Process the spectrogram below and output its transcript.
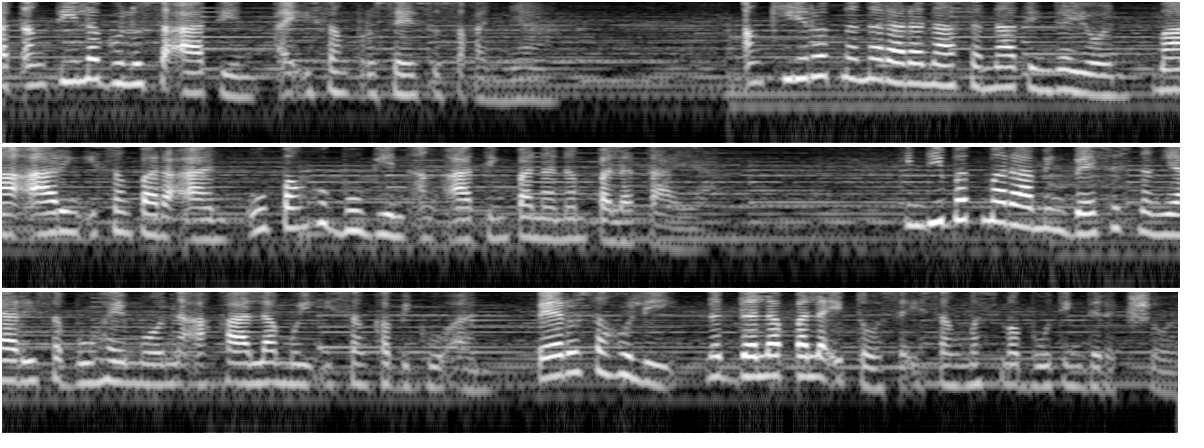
At ang tila gulo sa atin ay isang proseso sa Kanya. Ang kirot na nararanasan natin ngayon, maaaring isang paraan upang hubugin ang ating pananampalataya. Hindi ba't maraming beses nangyari sa buhay mo na akala mo'y isang kabiguan, pero sa huli, nagdala pala ito sa isang mas mabuting direksyon?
